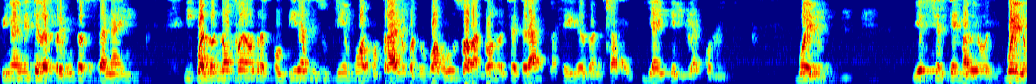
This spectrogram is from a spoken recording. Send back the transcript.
Finalmente las preguntas están ahí. Y cuando no fueron respondidas en su tiempo, al contrario, cuando hubo abuso, abandono, etcétera, las heridas van a estar ahí y hay que lidiar con ellas. Bueno, y ese es el tema de hoy. Bueno,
